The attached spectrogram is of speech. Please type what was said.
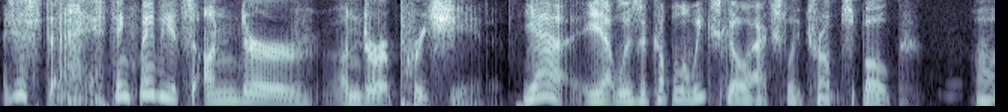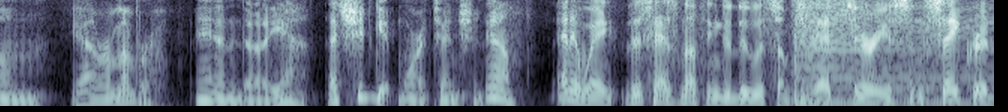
I just I think maybe it's under underappreciated. Yeah, yeah. It was a couple of weeks ago actually. Trump spoke. Um, yeah, I remember. And uh, yeah, that should get more attention. Yeah, Anyway, this has nothing to do with something that serious and sacred,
